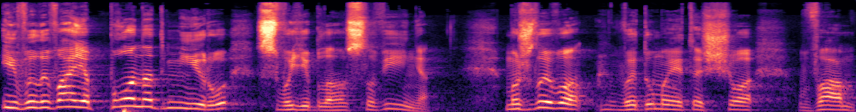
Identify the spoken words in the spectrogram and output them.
і виливає понад міру свої благословіння. Можливо, ви думаєте, що вам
